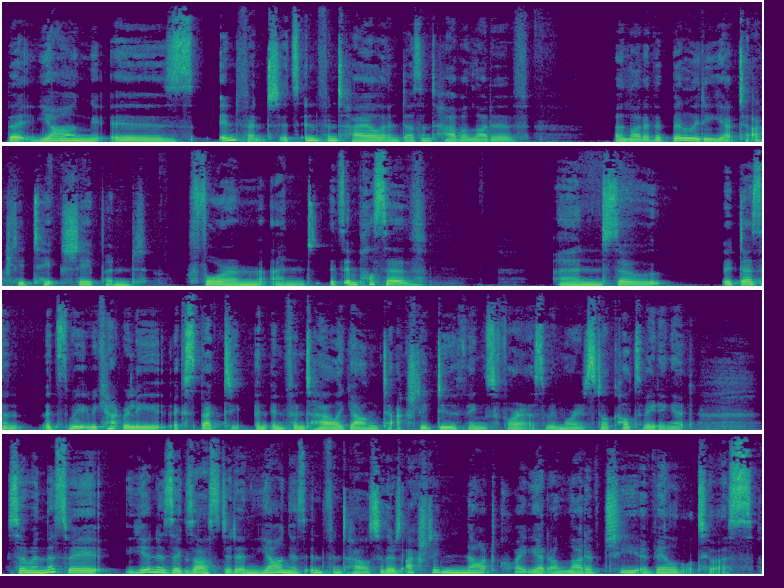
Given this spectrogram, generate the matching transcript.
But yang is infant. It's infantile and doesn't have a lot of a lot of ability yet to actually take shape and form and it's impulsive. And so it doesn't it's we, we can't really expect an infantile yang to actually do things for us. We're more still cultivating it. So in this way yin is exhausted and yang is infantile. So there's actually not quite yet a lot of chi available to us.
